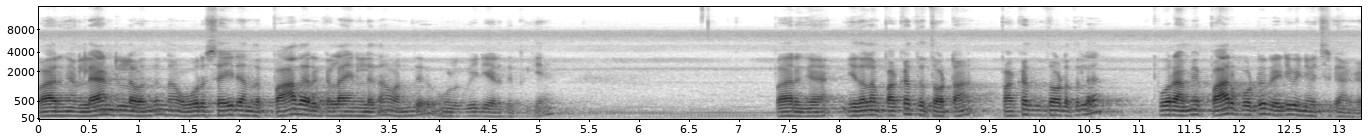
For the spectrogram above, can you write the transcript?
பாருங்கள் லேண்டில் வந்து நான் ஒரு சைடு அந்த பாதை இருக்க லைனில் தான் வந்து உங்களுக்கு வீடியோ எடுத்துகிட்ருக்கேன் பாருங்கள் இதெல்லாம் பக்கத்து தோட்டம். பக்கத்து தோட்டத்தில் பூராமே பார் போட்டு ரெடி பண்ணி வச்சுருக்காங்க.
